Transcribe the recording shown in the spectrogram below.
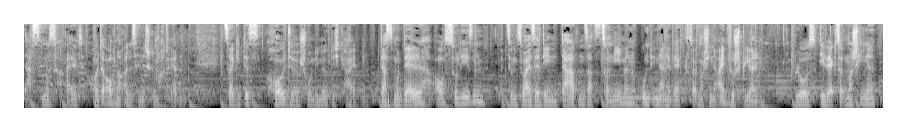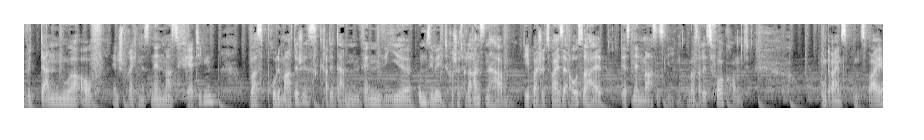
das muss halt heute auch noch alles händisch gemacht werden. Zwar gibt es heute schon die Möglichkeiten, das Modell auszulesen bzw. den Datensatz zu nehmen und in eine Werkzeugmaschine einzuspielen. Bloß die Werkzeugmaschine wird dann nur auf entsprechendes Nennmaß fertigen, was problematisch ist, gerade dann, wenn wir unsymmetrische Toleranzen haben, die beispielsweise außerhalb des Nennmaßes liegen, was alles vorkommt. Punkt 1. Punkt 2.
